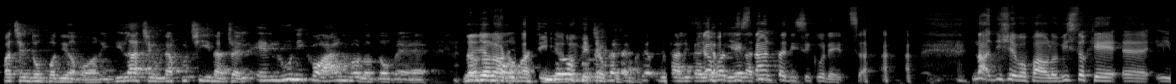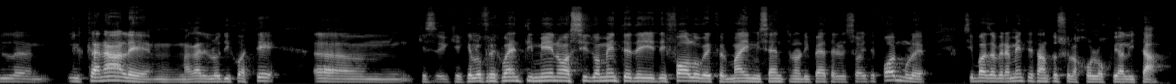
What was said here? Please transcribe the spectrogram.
facendo un po' di lavori. Di là c'è una cucina, cioè è l'unico angolo dove... Non gliel'ho no, rubato io, non vi preoccupate. Siamo a distanza di... di sicurezza. no, dicevo Paolo, visto che eh, il, il canale, magari lo dico a te, ehm, che, che, che, lo frequenti meno assiduamente dei, dei, follower che ormai mi sentono ripetere le solite formule, si basa veramente tanto sulla colloquialità.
